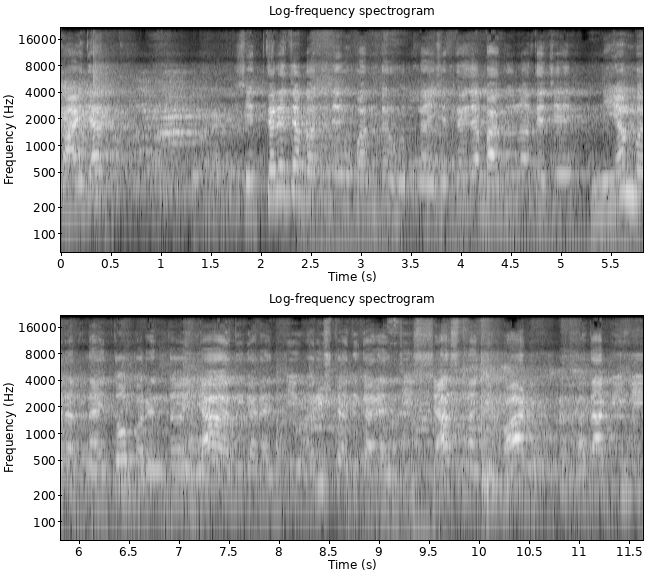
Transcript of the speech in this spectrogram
कायद्यात शेतकऱ्याच्या बाजूने रूपांतर होत नाही शेतकऱ्याच्या बाजूनं त्याचे नियम बनत नाही तोपर्यंत या अधिकाऱ्यांची वरिष्ठ अधिकाऱ्यांची शासनाची पाठ कदापि ही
